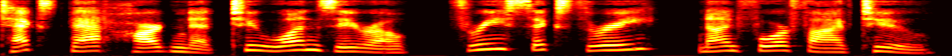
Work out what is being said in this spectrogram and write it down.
text Pat Hardin at 210 363 9452.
